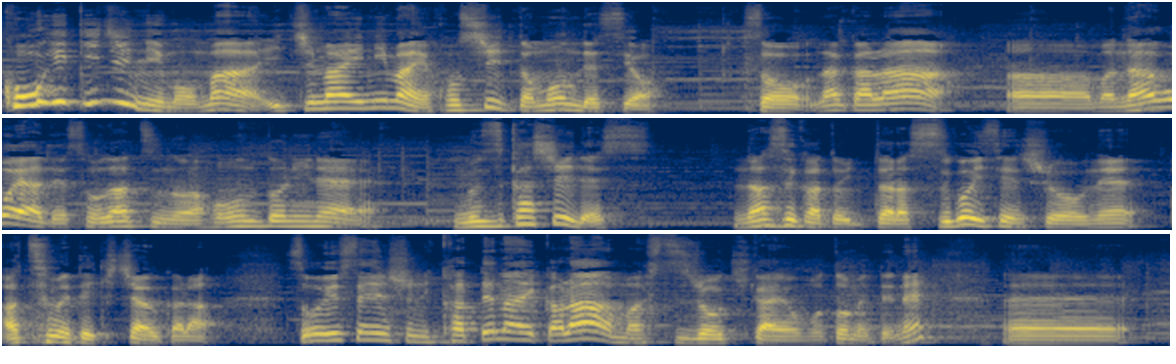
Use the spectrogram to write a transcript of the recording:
攻撃陣にもまあ1枚2枚欲しいと思うんですよ。そう。だからあ、まあ、名古屋で育つのは本当にね難しいです。なぜかといったらすごい選手をね集めてきちゃうから。そういう選手に勝てないから、まあ、出場機会を求めてね、えー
